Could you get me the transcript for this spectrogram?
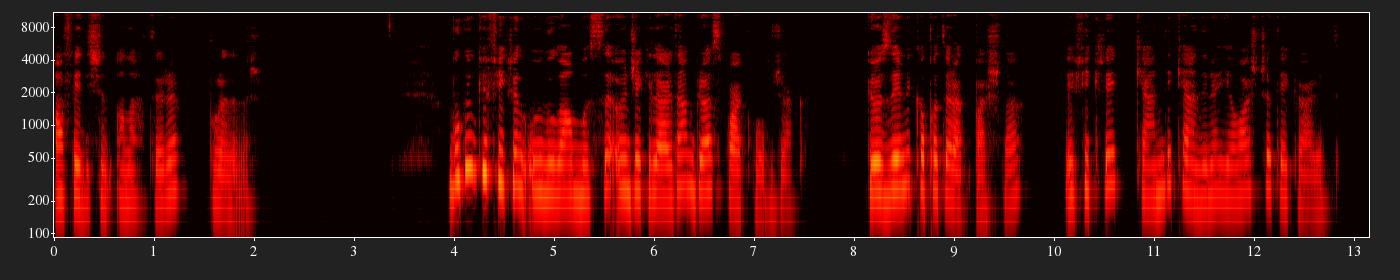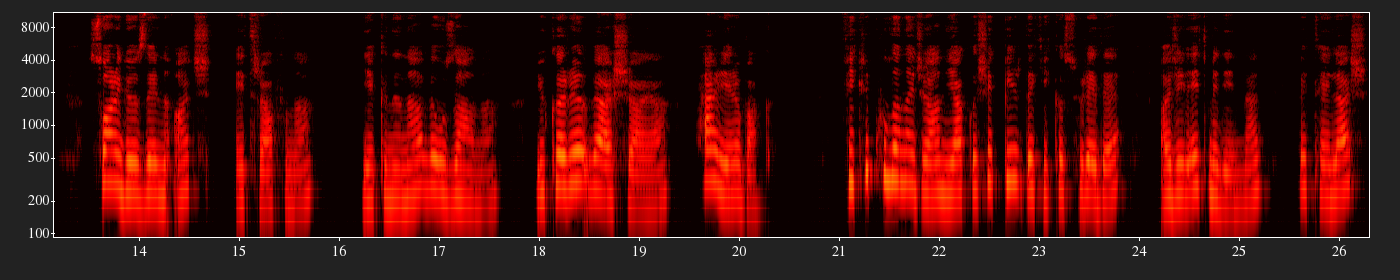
Affedişin anahtarı buradadır. Bugünkü fikrin uygulanması öncekilerden biraz farklı olacak. Gözlerini kapatarak başla ve fikri kendi kendine yavaşça tekrar et. Sonra gözlerini aç, etrafına, yakınına ve uzağına, yukarı ve aşağıya, her yere bak. Fikri kullanacağın yaklaşık bir dakika sürede acele etmediğinden ve telaş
